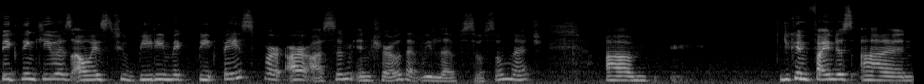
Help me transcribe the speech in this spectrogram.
big thank you, as always, to Beatty McBeatface for our awesome intro that we love so, so much. Um, you can find us on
